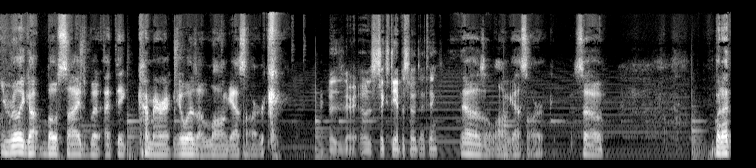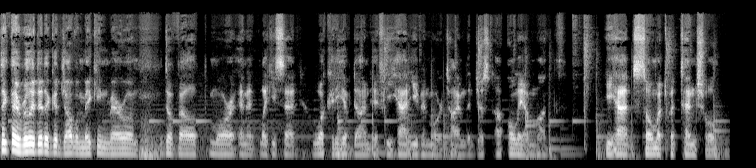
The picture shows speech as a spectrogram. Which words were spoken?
You really got both sides, but I think Chimera it was a long ass arc. It was very, it was sixty episodes, I think. That was a long ass arc. So, but I think they really did a good job of making Meruem develop more. And it, like you said, what could he have done if he had even more time than just uh, only a month? He had so much potential.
